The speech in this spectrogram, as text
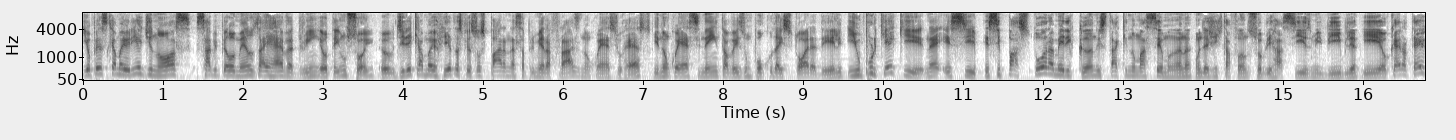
e eu penso que a maioria de nós sabe pelo menos I have a dream, eu tenho um sonho. Eu diria que a maioria das pessoas para nessa primeira frase, não conhece o resto, e não conhece nem talvez um pouco da história dele, e o porquê que, né, esse, esse pastor americano está aqui numa semana onde a gente tá falando sobre racismo e Bíblia, e eu quero até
